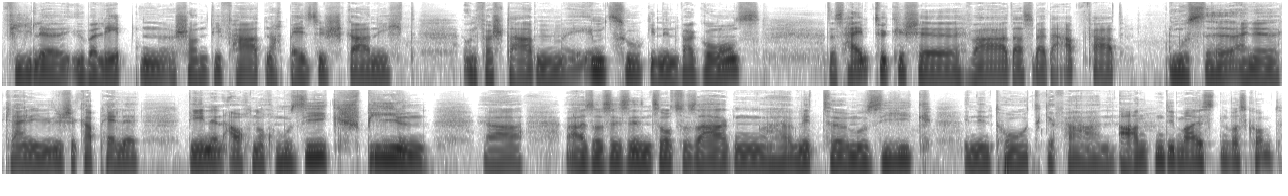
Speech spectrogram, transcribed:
Viele überlebten schon die Fahrt nach Belsic gar nicht und verstarben im Zug in den Waggons. Das Heimtückische war, dass bei der Abfahrt musste eine kleine jüdische Kapelle denen auch noch Musik spielen. Ja, also sie sind sozusagen mit Musik in den Tod gefahren. Ahnten die meisten, was kommt?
